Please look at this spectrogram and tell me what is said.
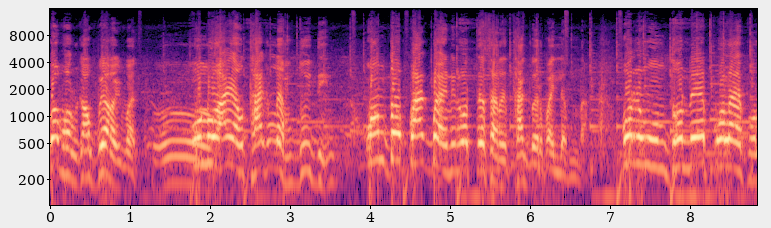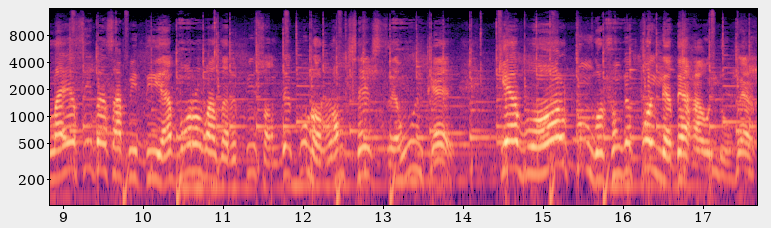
গভল গাঁও বে হইবার কোনো আয়াও থাকলাম দুই দিন। অন্ত পাক বাহিনীর অত্যাচারে থাকবার পাইলাম না। পরে উন্ধনে পলায় পলায় চিপা চাপি দিয়ে বড় বাজারের পিছন দিয়ে কোন রম শেষছে উঠে কেবল তুঙ্গর সঙ্গে পইলে দেখা হইল বেড়া।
